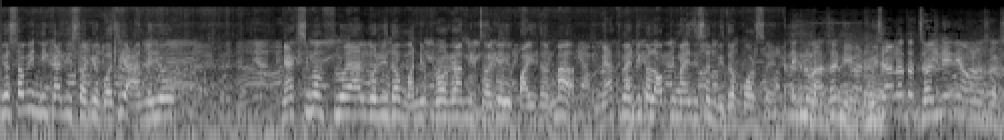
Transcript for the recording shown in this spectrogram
यो सबै निकालिसकेपछि हामीले यो म्याक्सिमम् फ्लो एल्गोरिदम भन्ने प्रोग्रामिङ छ क्या यो पाइथनमा म्याथमेटिकल अप्टिमाइजेसनभित्र पर्छ देख्नु भएको छ नि भुइँचालो त जहिले नै आउन सक्छ।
